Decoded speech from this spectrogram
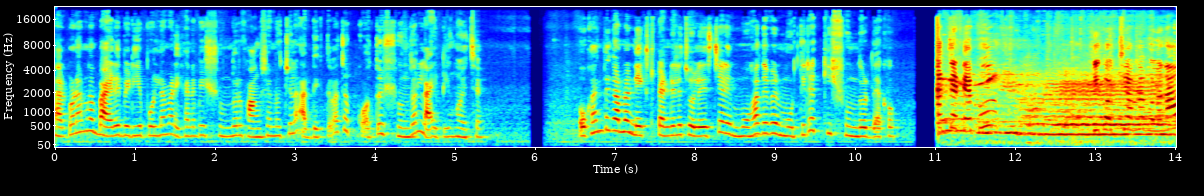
তারপরে আমরা বাইরে বেরিয়ে পড়লাম, আর এখানে বেশ সুন্দর ফাংশন হচ্ছিল, আর দেখতে পাচ্ছ কত সুন্দর লাইটিং হয়েছে। ওখান থেকে আমরা নেক্সট প্যান্ডেলে চলে এসেছি, আর এই মহাদেবের মূর্তিটা কি সুন্দর দেখো। কি করছি আমরা বলে দাও।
